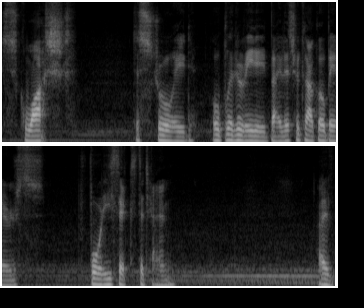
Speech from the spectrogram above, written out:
squashed, destroyed, obliterated by the Chicago Bears, forty six to ten. I've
